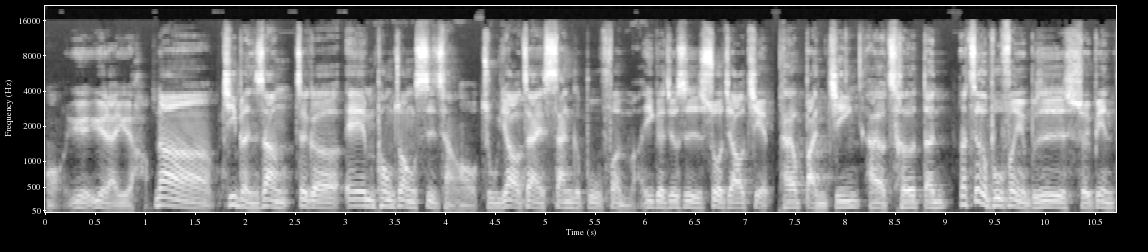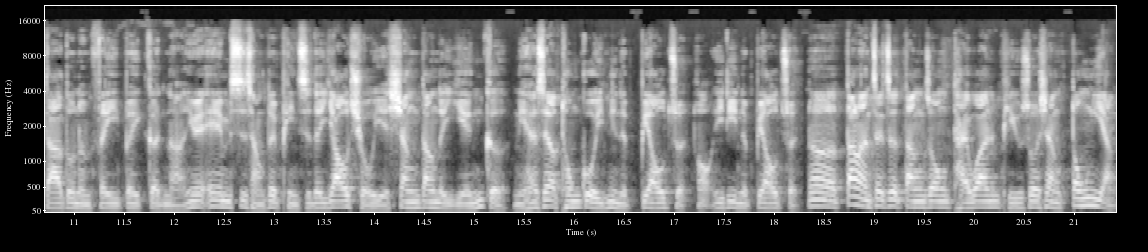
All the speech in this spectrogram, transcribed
哦，越越来越好。那基本上这个 AM 碰撞市场哦，主要在三个部分嘛，一个就是塑胶件，还有钣金，还有车灯。那这个部分也不是随便大家都能飞一杯羹啊，因为 AM 市场对品质的要求也相当的严格，你还是要通过一定的标准哦，一定的标准。那当然在这当中，台湾比如说像东阳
